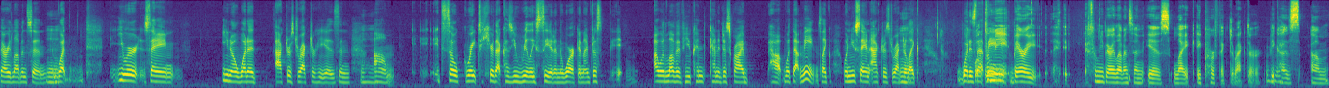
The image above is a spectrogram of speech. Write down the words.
Barry Levinson. and What you were saying, you know, what a actor's director he is, and. Um, it's so great to hear that because you really see it in the work and i'm just i would love if you can kind of describe how what that means like when you say an actor's director like what does that for mean For me, Barry, for me, Barry Levinson is like a perfect director Mm-hmm. because, um,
